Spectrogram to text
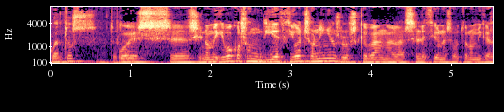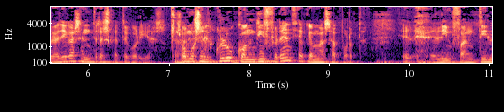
¿Cuántos? Pues, eh, si no me equivoco, son 18 niños los que van a las selecciones autonómicas gallegas en tres categorías. Claro. Somos el club con diferencia que más aporta. El, el infantil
